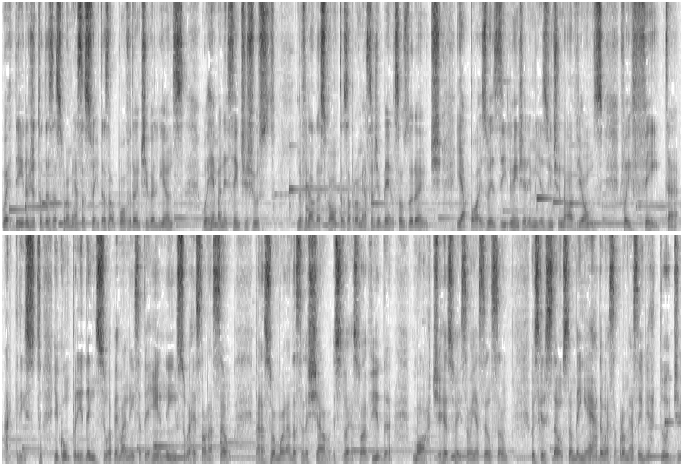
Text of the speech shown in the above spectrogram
o herdeiro de todas as promessas feitas ao povo da antiga aliança, o remanescente justo. No final das contas, a promessa de bênçãos durante e após o exílio em Jeremias 29, 11 foi feita a Cristo e cumprida em sua permanência terrena e em sua restauração para sua morada celestial, isto é, sua vida, morte, ressurreição e ascensão. Os cristãos também herdam essa promessa em virtude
